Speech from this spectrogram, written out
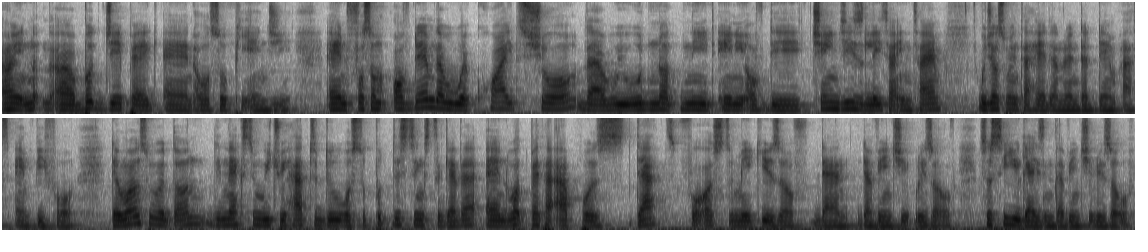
I mean, uh, both JPEG and also PNG. And for some of them that we were quite sure that we would not need any of the changes later in time, we just went ahead and rendered them as MP4. Then once we were done, the next thing which we had to do was to put these things together. And what better app was that for us to make use of than DaVinci Resolve? So see you guys in DaVinci Resolve.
